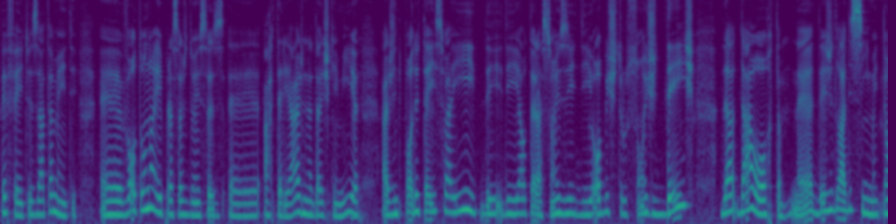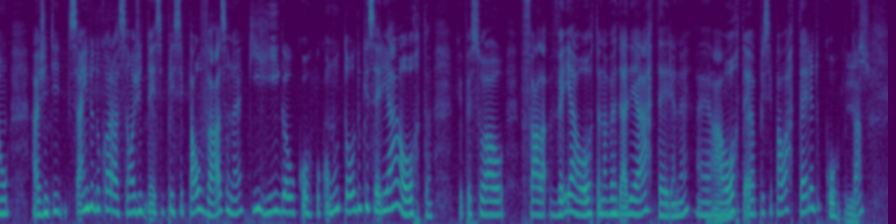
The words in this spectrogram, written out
Perfeito, exatamente. É, voltando aí para essas doenças é, arteriais, né, da isquemia, a gente pode ter isso aí de, de alterações e de obstruções desde da, da aorta, né, desde lá de cima. Então, a gente, saindo do coração, a gente tem esse principal vaso, né, que irriga o corpo como um todo, que seria a aorta, que o pessoal fala, veia aorta, na verdade é a artéria, né? É, a uhum. aorta é a principal artéria do corpo, tá? Isso. tá?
